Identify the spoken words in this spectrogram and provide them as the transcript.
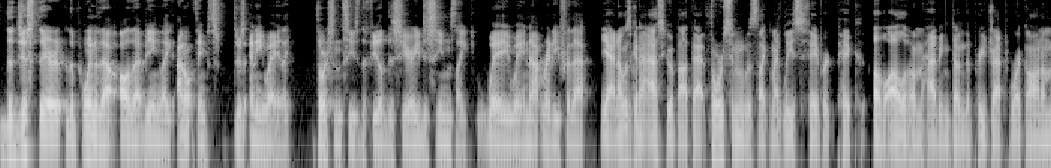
the just there, the point of that, all that being like, I don't think there's any way like Thorson sees the field this year. He just seems like way, way not ready for that. Yeah, and I was going to ask you about that. Thorson was like my least favorite pick of all of them, having done the pre draft work on him.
